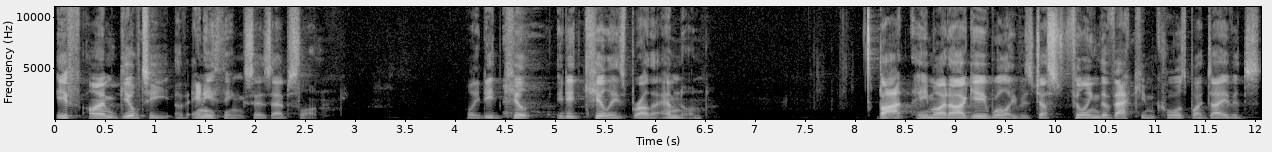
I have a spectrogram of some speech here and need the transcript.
If I'm guilty of anything, says Absalom. Well, he did kill, he did kill his brother Amnon. But he might argue, well, he was just filling the vacuum caused by David's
